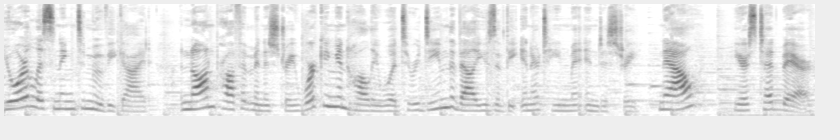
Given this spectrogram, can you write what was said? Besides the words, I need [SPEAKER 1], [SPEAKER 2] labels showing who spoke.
[SPEAKER 1] You're listening to Movie Guide, a nonprofit ministry working in Hollywood to redeem the values of the entertainment industry. Now, here's Ted Baehr.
